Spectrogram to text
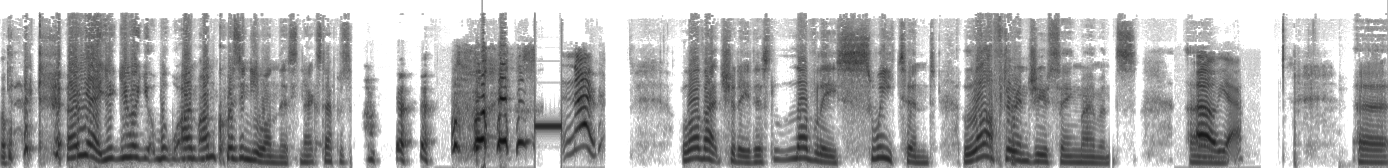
Oh yeah, you, you, you I'm, I'm quizzing you on this next episode. no. Love Actually, this lovely, sweet, and laughter-inducing moments. oh Um, yeah. Uh,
